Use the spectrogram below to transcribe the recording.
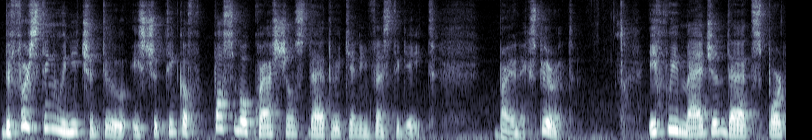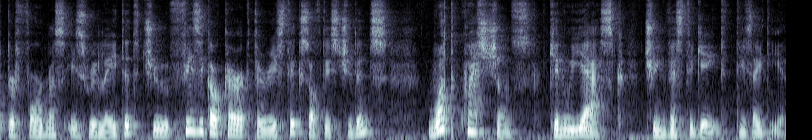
The first thing we need to do is to think of possible questions that we can investigate by an experiment. If we imagine that sport performance is related to physical characteristics of the students, what questions can we ask to investigate this idea?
